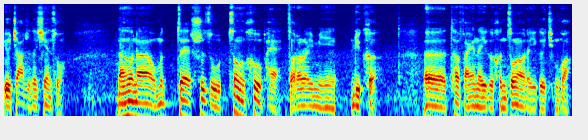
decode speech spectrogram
有价值的线索。然后呢，我们在失主正后排找到了一名旅客，呃，他反映了一个很重要的一个情况。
